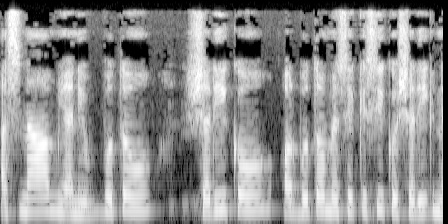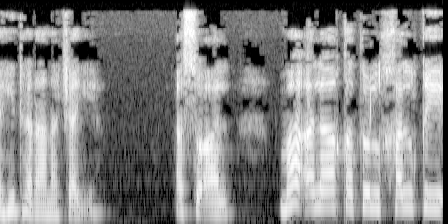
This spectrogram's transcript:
اسنام یعنی بتوں، شریکوں اور بتوں میں سے کسی کو شریک نہیں ٹھہرانا چاہیے۔ السؤال، ما علاقت الخلقی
